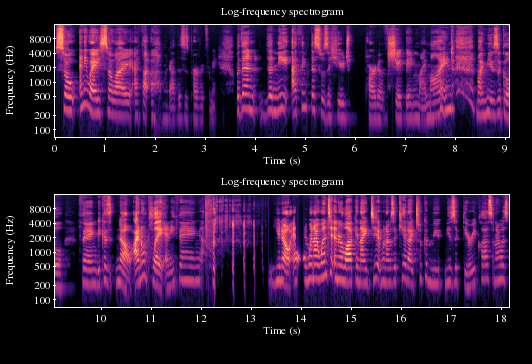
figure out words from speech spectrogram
So anyway, so I I thought, oh my God, this is perfect for me. But then the neat, I think this was a huge part of shaping my mind, my musical thing, because no, I don't play anything. you know, and, when I went to Interlochen I did when I was a kid, I took a mu- music theory class and I was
